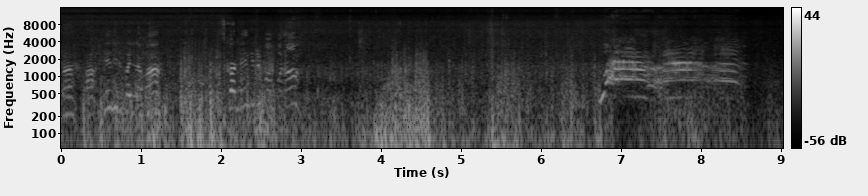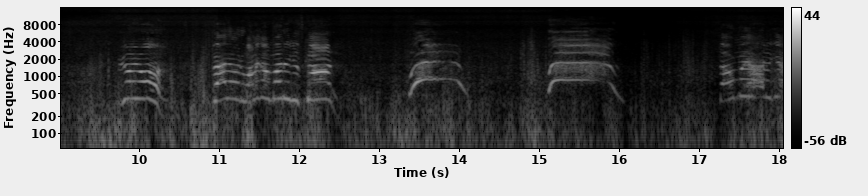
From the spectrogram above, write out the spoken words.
ஆ, ஆ, நீந்திட்டு போயிடலாமா? ஸ்காட் நீந்திட்டு போக போகிறோம் ஐயோ வேற ஒரு வழக்கம் மாதிரி இருக்கு ஸ்காட் செம்மையா இருக்கு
